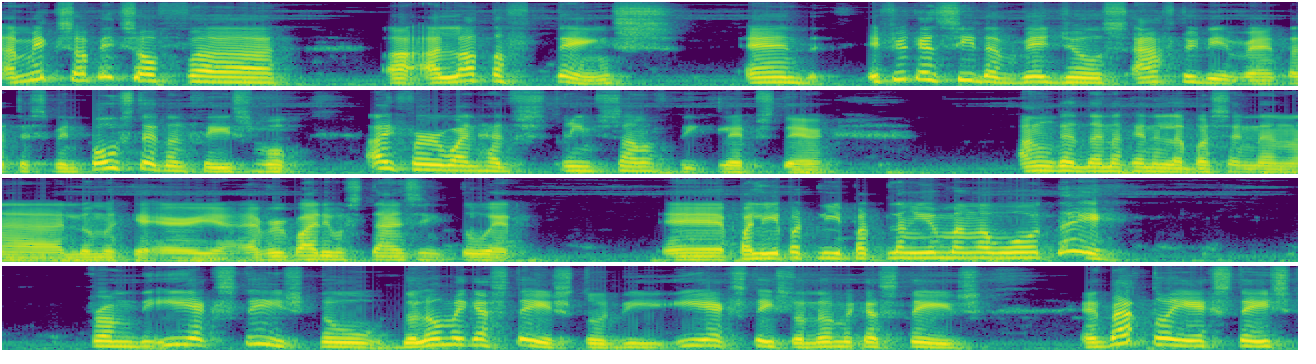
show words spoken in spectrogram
a mix, a mix of uh, a lot of things. And if you can see the videos after the event that has been posted on Facebook, I for one have streamed some of the clips there. Ang ganda ng kinalabasan ng uh, Lumeke area. Everybody was dancing to it. Eh, palipat-lipat lang yung mga wota eh. From the EX stage to the Lumeka stage to the EX stage to Lumeka stage and back to EX stage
